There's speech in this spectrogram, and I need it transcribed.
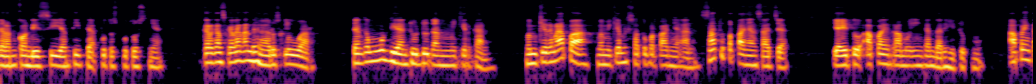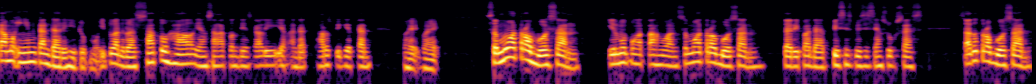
dalam kondisi yang tidak putus-putusnya. Rekan-rekan sekalian, Anda harus keluar dan kemudian duduk dan memikirkan. Memikirkan apa? Memikirkan satu pertanyaan. Satu pertanyaan saja, yaitu apa yang kamu inginkan dari hidupmu apa yang kamu inginkan dari hidupmu itu adalah satu hal yang sangat penting sekali yang Anda harus pikirkan baik-baik. Semua terobosan ilmu pengetahuan, semua terobosan daripada bisnis-bisnis yang sukses. Satu terobosan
